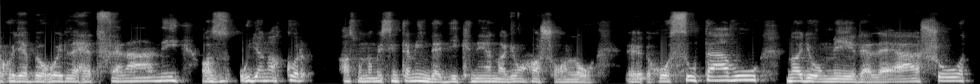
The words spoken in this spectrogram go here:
hogy ebből hogy lehet felállni, az ugyanakkor azt mondom, hogy szinte mindegyiknél nagyon hasonló. Hosszú távú, nagyon mélyre leásó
